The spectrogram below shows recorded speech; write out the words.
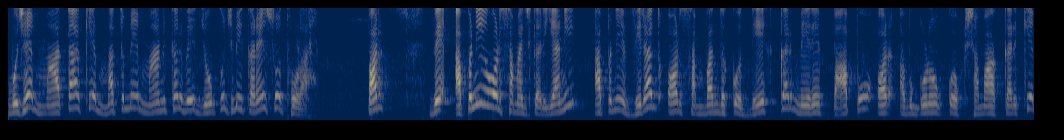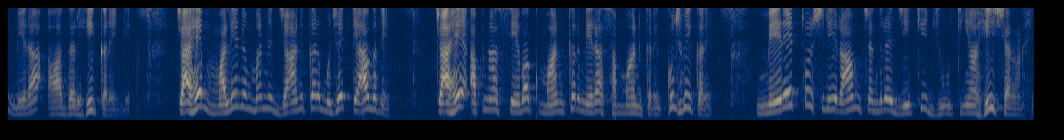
मुझे माता के मत में मानकर वे जो कुछ भी करें, सो थोड़ा है। पर वे अपनी ओर समझकर, यानी अपने विरध और संबंध को देखकर मेरे पापों और अवगुणों को क्षमा करके मेरा आदर ही करेंगे। चाहे मलिन मन जानकर मुझे त्याग दें, चाहे अपना सेवक मानकर मेरा सम्मान करें, कुछ भी करें, मेरे तो श्री रामचंद्र जी की जूतियाँ ही शरण हैं।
